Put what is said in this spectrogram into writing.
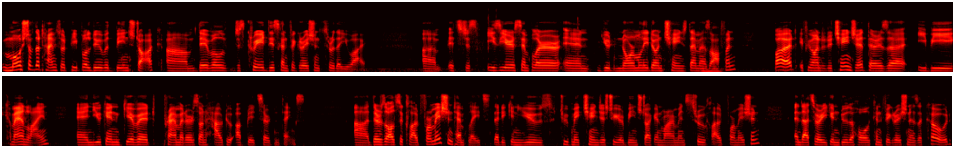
Most of the times, what people do with Beanstalk, um, they will just create these configurations through the UI. Um, it's just easier, simpler, and you normally don't change them as Mhm. often. But if you wanted to change it, there is a EB command line, and you can give it parameters on how to update certain things. Uh, there's also CloudFormation templates that you can use to make changes to your Beanstalk environments through CloudFormation, and that's where you can do the whole configuration as a code.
